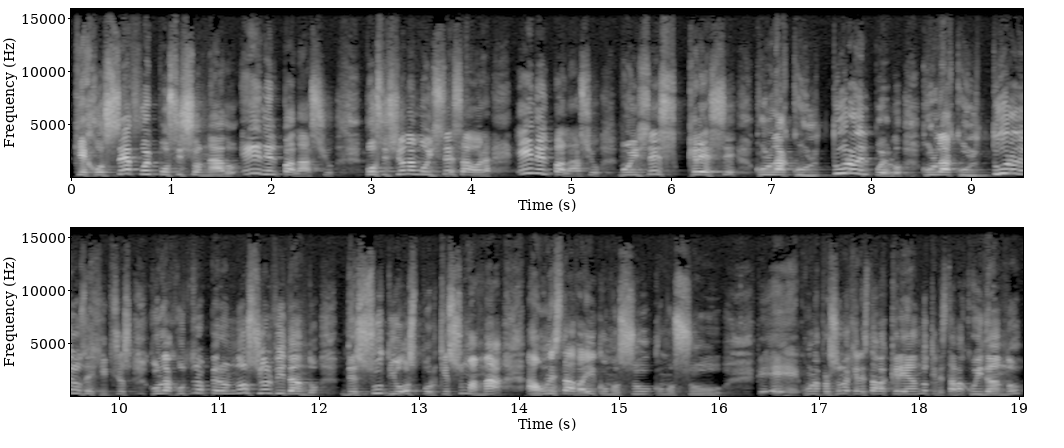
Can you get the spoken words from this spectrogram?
que José fue posicionado en el palacio. Posiciona a Moisés ahora en el palacio. Moisés crece con la cultura del pueblo, con la cultura de los egipcios, con la cultura, pero no se olvidando de su Dios, porque su mamá aún estaba ahí como su, como su, eh, eh, como una persona que le estaba creando, que le estaba cuidando.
